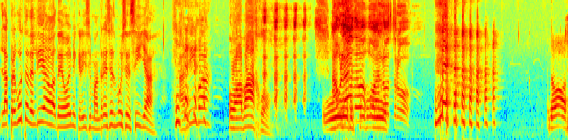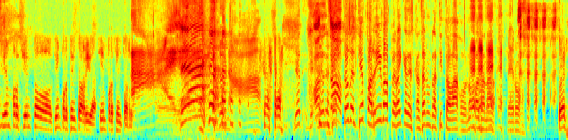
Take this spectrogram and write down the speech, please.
La pregunta del día de hoy, mi queridísimo Andrés, es muy sencilla. ¿Arriba o abajo? ¿A un lado o al otro? No, 100%, 100% arriba, 100% arriba. Yo, yo- yo decía, todo el tiempo arriba, pero hay que descansar un ratito abajo, no pasa nada. Pero Pues,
